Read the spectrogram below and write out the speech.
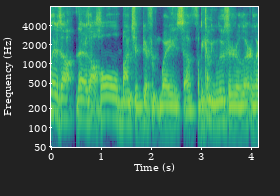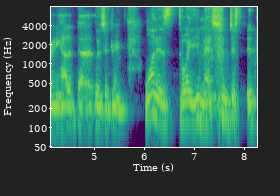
there's a there's a whole bunch of different ways of becoming lucid or learning how to uh, lucid dream. One is the way you mentioned, just it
